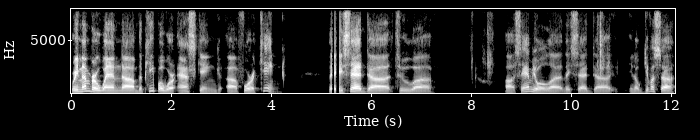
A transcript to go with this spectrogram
Remember when um, the people were asking uh, for a king, they said uh, to uh, Samuel, uh, they said, uh, you know, give us a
